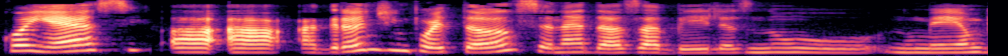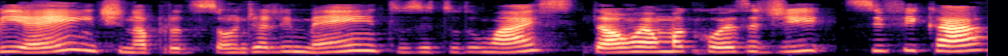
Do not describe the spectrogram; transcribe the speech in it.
conhece a, a, a grande importância né, das abelhas no, no meio ambiente, na produção de alimentos e tudo mais. Então é uma coisa de se ficar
